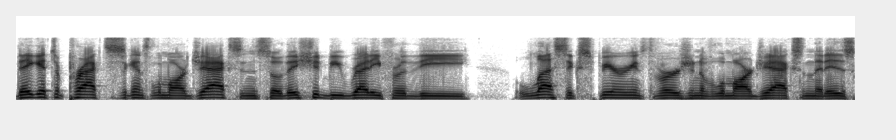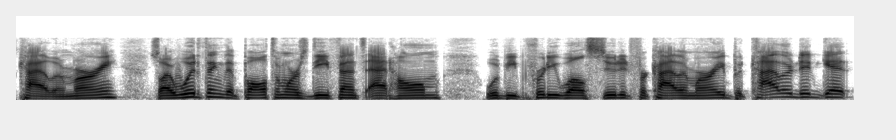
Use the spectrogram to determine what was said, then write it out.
they get to practice against Lamar Jackson, so they should be ready for the less experienced version of Lamar Jackson that is Kyler Murray. So I would think that Baltimore's defense at home would be pretty well suited for Kyler Murray, but Kyler did get,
